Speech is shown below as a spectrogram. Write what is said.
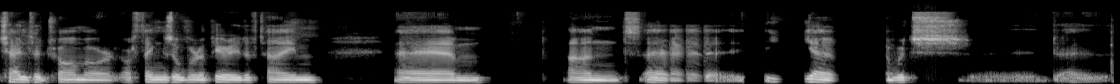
childhood trauma or, or things over a period of time. Um, and uh, yeah which uh,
